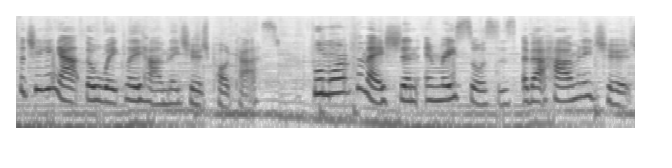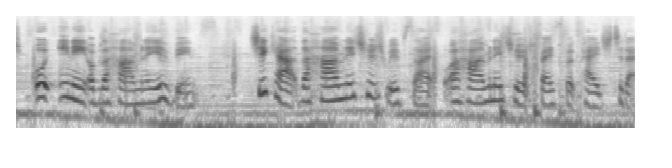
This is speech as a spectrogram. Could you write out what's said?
for checking out the weekly Harmony Church podcast. For more information and resources about Harmony Church or any of the Harmony events, check out the Harmony Church website or Harmony Church Facebook page today.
